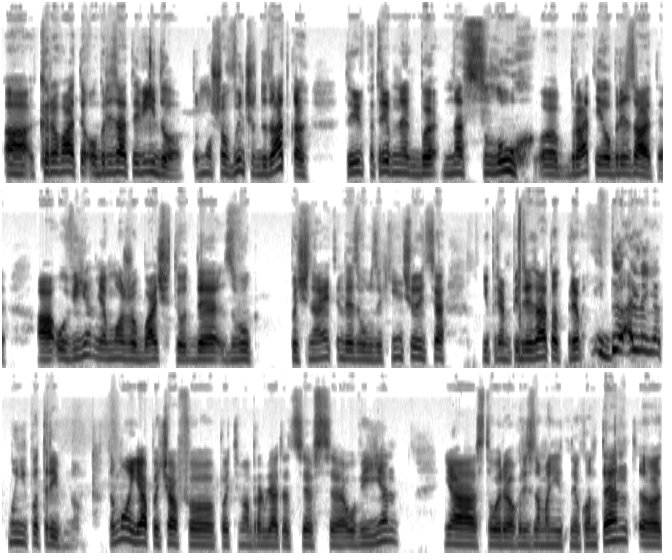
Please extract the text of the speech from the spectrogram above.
а, керувати, обрізати відео, тому що в інших додатках тобі потрібно якби на слух е, брати і обрізати. А у VN я можу бачити, де звук починається, де звук закінчується, і прям підрізати от прям ідеально, як мені потрібно. Тому я почав е, потім обробляти це все у VN. Я створював різноманітний контент. Е,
